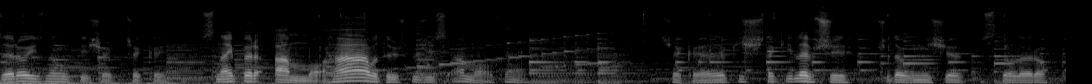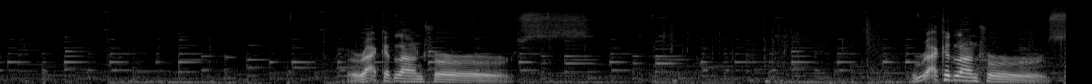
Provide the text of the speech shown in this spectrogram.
Zero i znowu tysiak, czekaj. Sniper ammo. Aha, bo to już później jest ammo, okej. Czekaj, jakiś taki lepszy przydałby mi się pistolero. Rocket launchers. Rocket launchers.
